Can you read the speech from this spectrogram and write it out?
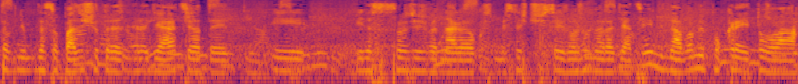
да, да се пазиш от радиацията и, и да се свържиш веднага, ако мислиш, че се изложил на радиация и минаваме покрай това.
